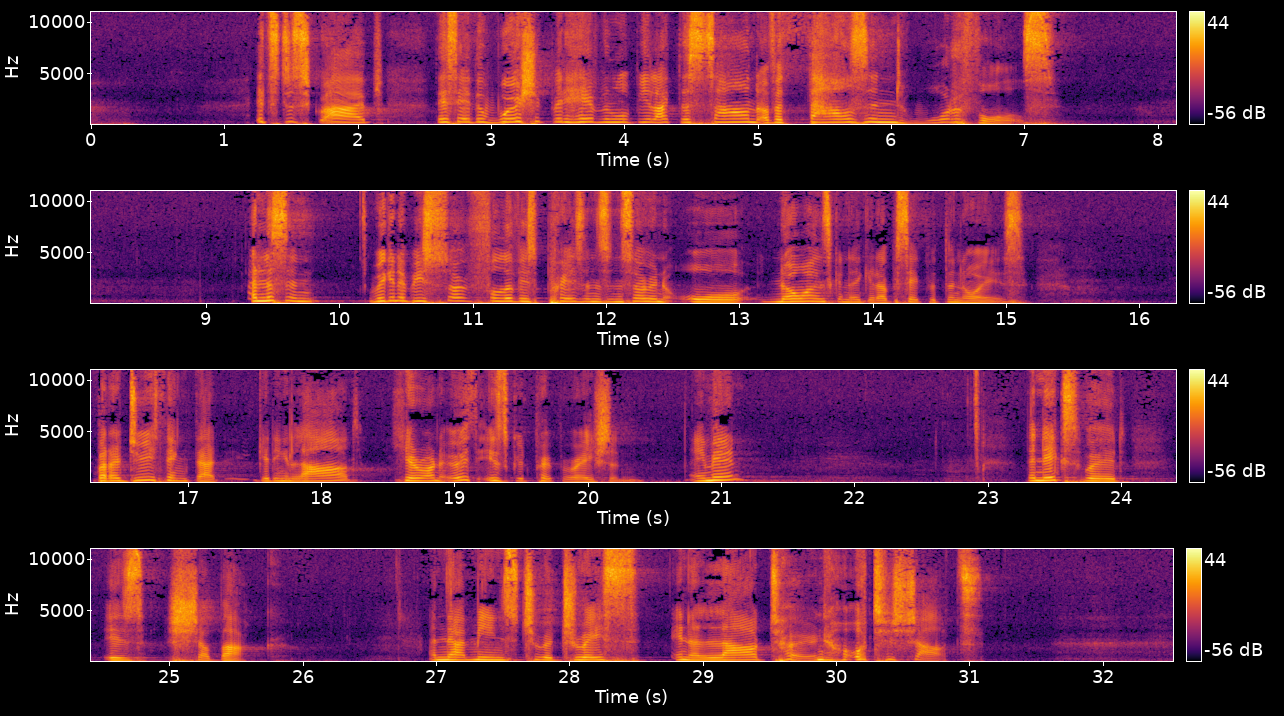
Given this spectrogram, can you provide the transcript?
It's described, they say the worship in heaven will be like the sound of a thousand waterfalls. And listen, we're going to be so full of his presence and so in awe, no one's going to get upset with the noise. But I do think that getting loud here on earth is good preparation. Amen? The next word is shabak. And that means to address in a loud tone or to shout.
